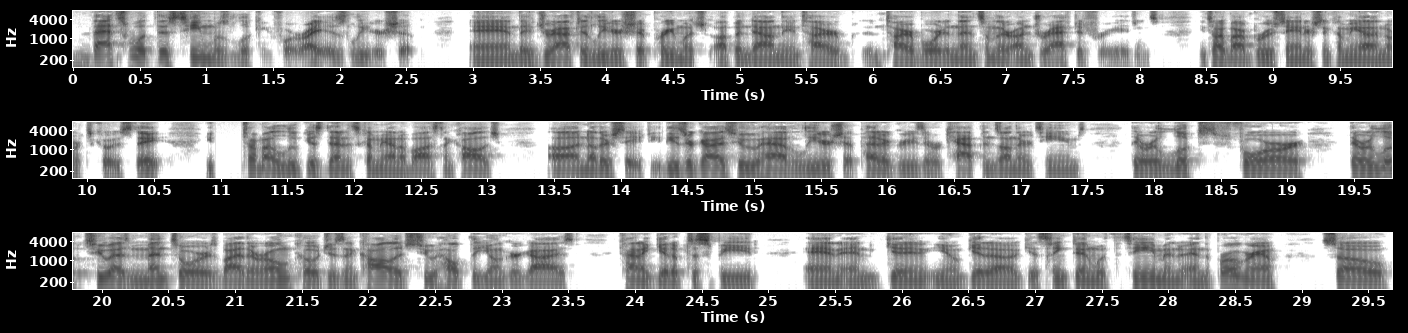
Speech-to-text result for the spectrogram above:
that's what this team was looking for, right? Is leadership. And they drafted leadership pretty much up and down the entire entire board, and then some of their undrafted free agents. You talk about Bruce Anderson coming out of North Dakota State. You talk about Lukas Denis coming out of Boston College, uh, another safety. These are guys who have leadership pedigrees. They were captains on their teams. They were looked for. They were looked to as mentors by their own coaches in college to help the younger guys kind of get up to speed and and get in, you know get uh, get synced in with the team and, and the program. So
